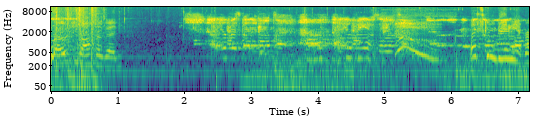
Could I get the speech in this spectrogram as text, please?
Roach is also good. That's convenient, bro.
